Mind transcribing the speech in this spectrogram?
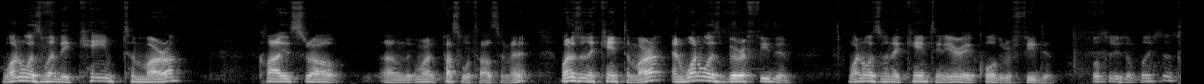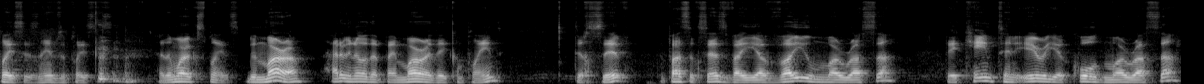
One was when they came to Mara. Klal Yisrael. Um, the Gemara possible will tell us in a minute. One was when they came to Mara, and one was b'refidim. One was when they came to an area called Refidim. Both of these are places? Places, names of places. and the Gemara explains. B'mara, how do we know that by Mara they complained? Tichsiv, the Pasuk says, Vayavayu Marasa, they came to an area called Marasa.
